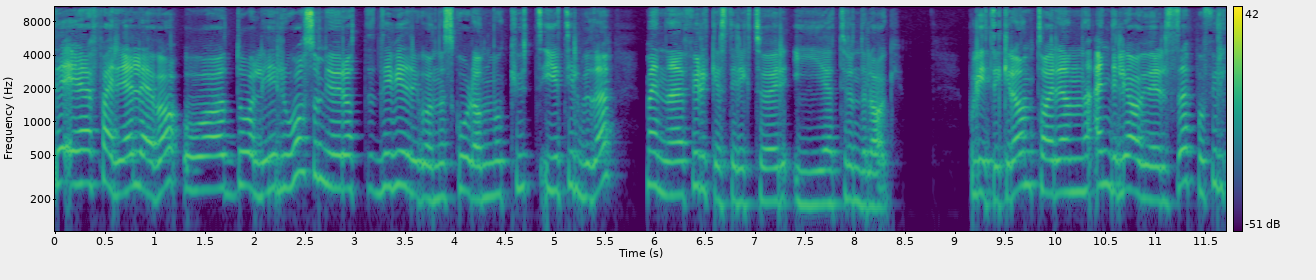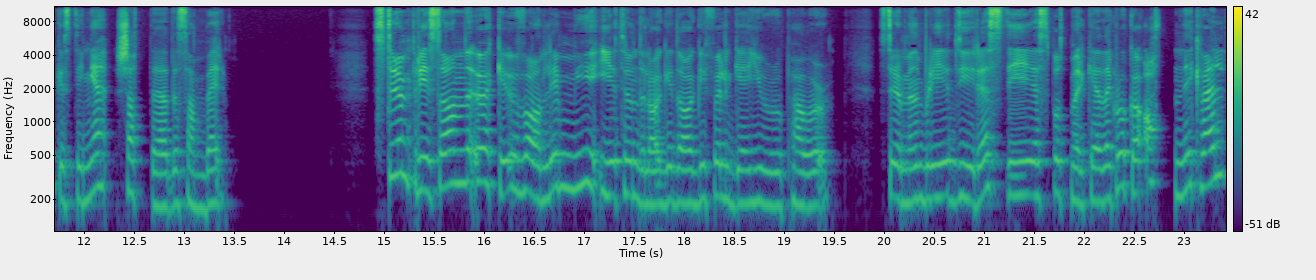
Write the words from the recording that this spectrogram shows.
Det er færre elever og dårlig råd som gjør at de videregående skolene må kutte i tilbudet, mener fylkesdirektør i Trøndelag. Politikerne tar en endelig avgjørelse på fylkestinget 6.12. Strømprisene øker uvanlig mye i Trøndelag i dag, ifølge Europower. Strømmen blir dyrest i spotmarkedet klokka 18 i kveld.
